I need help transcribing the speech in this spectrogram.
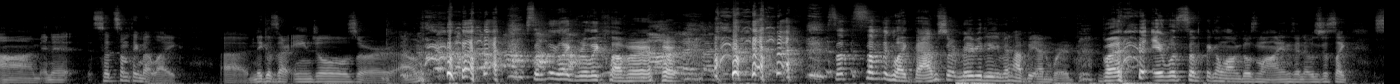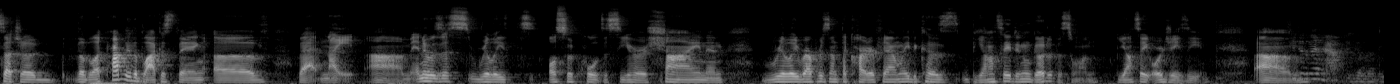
um, and it said something about like. Uh, niggas are angels, or um, something like really clever. Not what I thought you were gonna say. Some- something like that. I'm sure maybe it didn't even have the N word, but it was something along those lines, and it was just like such a the like probably the blackest thing of that night. Um, and it was just really also cool to see her shine and really represent the Carter family because Beyonce didn't go to this one, Beyonce or Jay Z. Um, She doesn't have to go to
